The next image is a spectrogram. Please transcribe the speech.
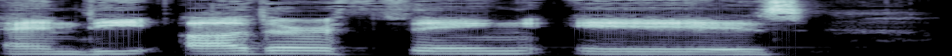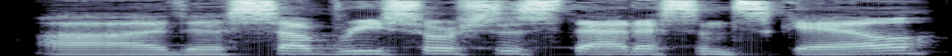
And the other thing is uh, the sub resources status and scale.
